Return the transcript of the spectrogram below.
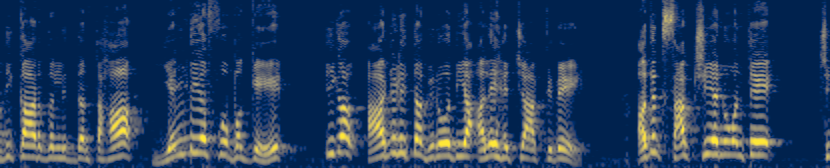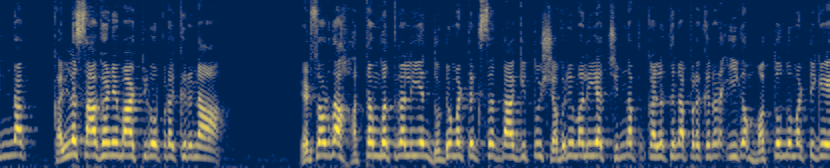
ಅಧಿಕಾರದಲ್ಲಿದ್ದಂತಹ ಎಲ್ ಡಿ ಎಫ್ ಬಗ್ಗೆ ಈಗ ಆಡಳಿತ ವಿರೋಧಿಯ ಅಲೆ ಹೆಚ್ಚಾಗ್ತಿದೆ. ಅದಕ್ಕೆ ಸಾಕ್ಷಿ ಅನ್ನುವಂತೆ ಚಿನ್ನ ಕಳ್ಳ ಸಾಗಣೆ ಮಾಡ್ತಿರೋ ಪ್ರಕರಣ ಎರಡ್ ಸಾವಿರದ ಹತ್ತೊಂಬತ್ತರಲ್ಲಿ ಏನು ದೊಡ್ಡ ಮಟ್ಟಕ್ಕೆ ಸದ್ದಾಗಿತ್ತು? ಶಬರಿಮಲೆಯ ಚಿನ್ನ ಕಳ್ಳತನ ಪ್ರಕರಣ ಈಗ ಮತ್ತೊಂದು ಮಟ್ಟಿಗೆ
